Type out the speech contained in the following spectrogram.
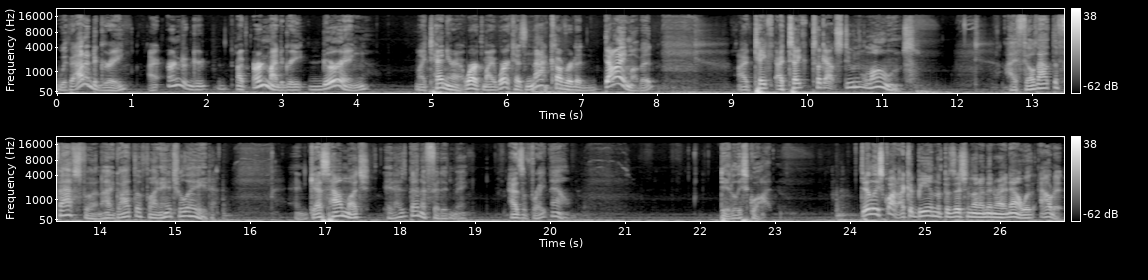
without a degree. I earned a, I've earned my degree during my tenure at work, my work has not covered a dime of it. I take I take took out student loans. I filled out the FAFSA and I got the financial aid. And guess how much it has benefited me as of right now? Diddly squat. Diddly squat. I could be in the position that I'm in right now without it.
